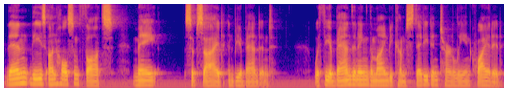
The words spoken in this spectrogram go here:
then these unwholesome thoughts may subside and be abandoned. With the abandoning, the mind becomes steadied internally and quieted,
